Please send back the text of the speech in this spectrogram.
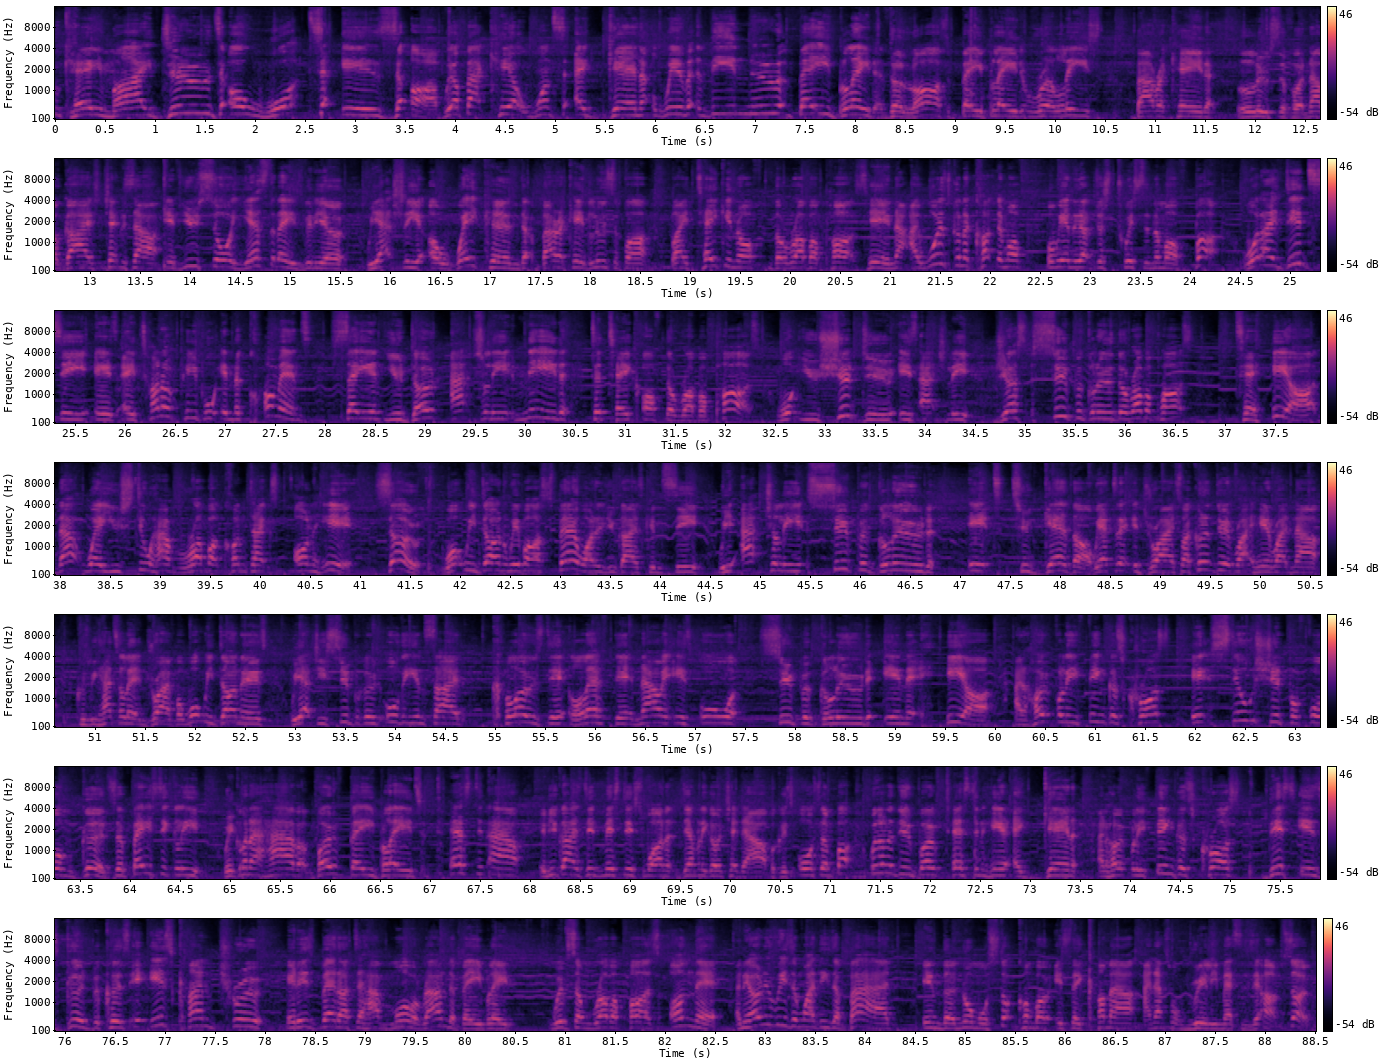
Okay, my dudes, oh, what is up? We are back here once again with the new Beyblade, the last Beyblade release, Barricade Lucifer. Now, guys, check this out. If you saw yesterday's video, we actually awakened Barricade Lucifer by taking off the rubber parts here. Now, I was going to cut them off, but we ended up just twisting them off. But what I did see is a ton of people in the comments saying you don't actually need to take off the rubber parts. What you should do is actually just super glue the rubber parts to here. That way you still have rubber contacts on here. So what we done with our spare one, as you guys can see, we actually super glued it together. We had to let it dry, so I couldn't do it right here, right now, because we had to let it dry. But what we done is we actually super glued all the inside, closed it, left it. Now it is all super glued in here and hopefully fingers crossed it still should perform good. So basically, we're gonna have both Beyblades tested out. If you guys did miss this one, definitely go and check that out because it's awesome. But we're gonna do both testing here again and hopefully, fingers crossed, this is good because it is kind of true. It is better to have more around the Beyblade with some rubber parts on there. And the only reason why these are bad in the normal stock combo is they come out and that's what really messes it up. So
